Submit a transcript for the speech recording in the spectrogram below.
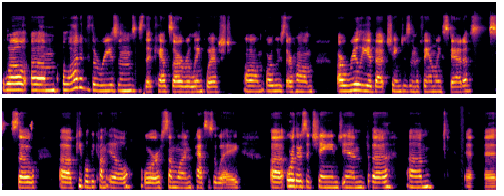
Well, um, a lot of the reasons that cats are relinquished um, or lose their home are really about changes in the family status. So uh, people become ill, or someone passes away, uh, or there's a change in the um, uh,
